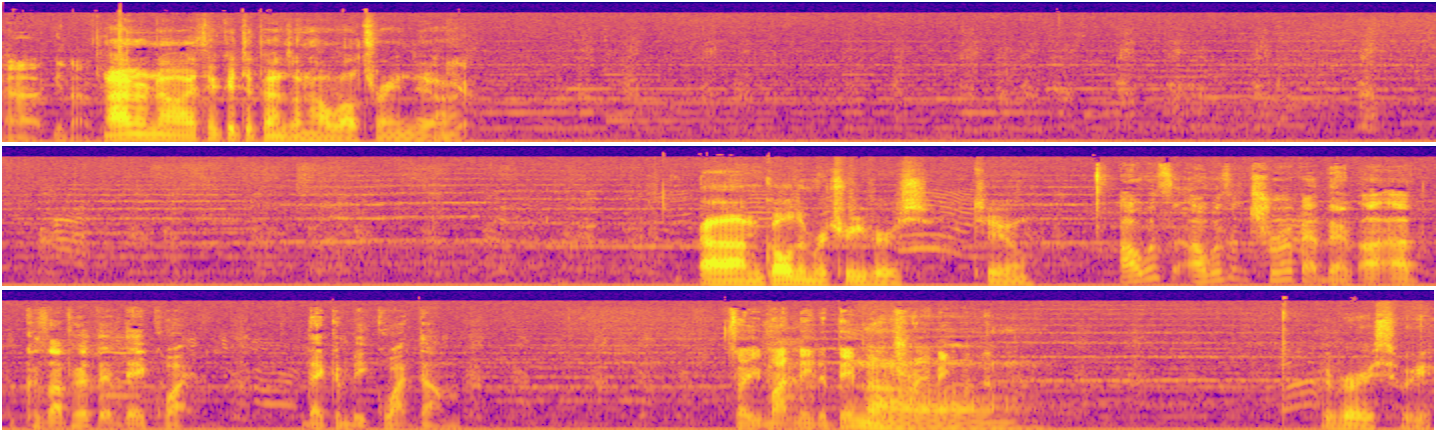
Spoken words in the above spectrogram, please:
uh, you know I don't know. I think it depends on how well trained they are. yeah. Um, golden retrievers too. I was I wasn't sure about them because uh, because I've heard that they're quite they can be quite dumb. So you might need a bit more training with them. They're very sweet.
